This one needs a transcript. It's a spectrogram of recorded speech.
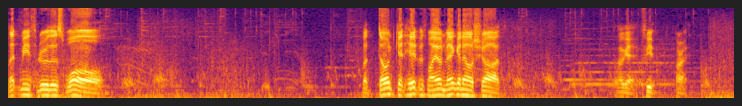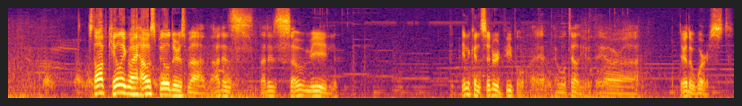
Let me through this wall. But don't get hit with my own mangonel shot. Okay, phew. Alright. Stop killing my house builders, man. That is that is so mean inconsiderate people. I, I will tell you, they are uh, they're the worst.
